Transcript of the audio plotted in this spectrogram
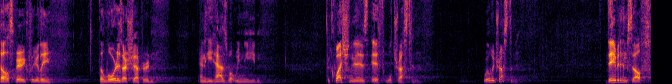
tell us very clearly the Lord is our shepherd, and he has what we need. The question is if we'll trust him. Will we trust him? David himself,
